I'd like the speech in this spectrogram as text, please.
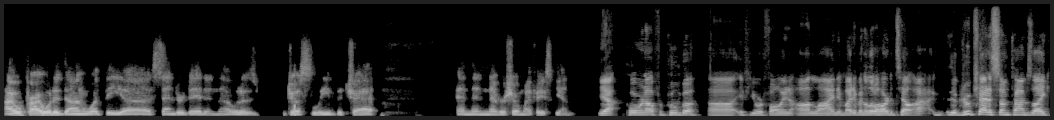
I probably would have done what the uh, sender did, and that would have just leave the chat and then never show my face again. Yeah, pouring out for Pumbaa. Uh, if you were following online, it might have been a little hard to tell. I, the group chat is sometimes like,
